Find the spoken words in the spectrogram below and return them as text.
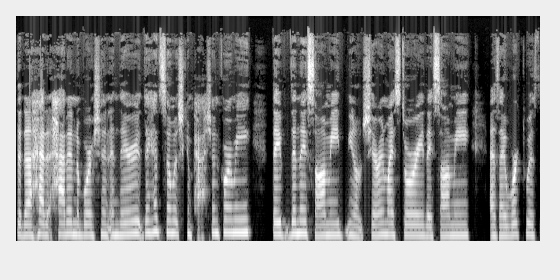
that I had had an abortion and they they had so much compassion for me. They then they saw me, you know, sharing my story. They saw me as I worked with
